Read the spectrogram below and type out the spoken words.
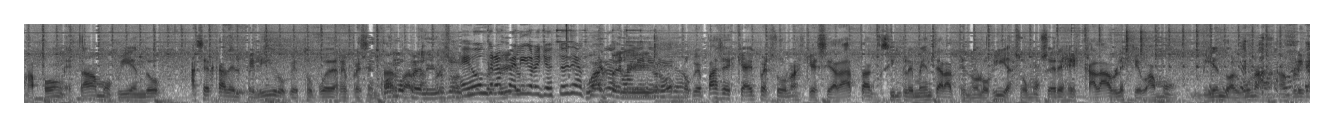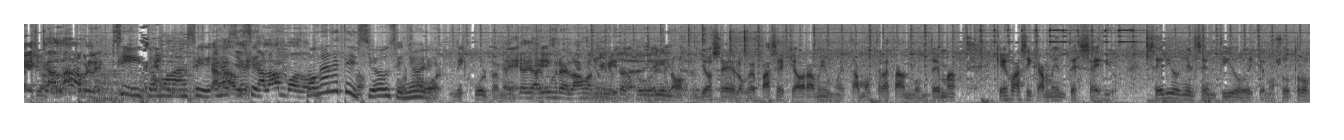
Japón, estábamos viendo acerca del peligro que esto puede representar ¿Cómo para las peligro? personas. Es un gran peligro? yo estoy de ¿Cuál acuerdo con el. Lo que pasa es que hay personas que se adaptan simplemente a la tecnología. Somos seres escalables que vamos viendo algunas aplicaciones. Escalable. Sí, somos así. es así. Escalable. Escalamos a dónde? Pongan atención, Por señores. favor, discúlpeme. Es que hay un relajo aquí en Ñonguito. este no, yo sé, lo que pasa es que ahora mismo estamos tratando un tema que es básicamente serio. Serio en el sentido de que nosotros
